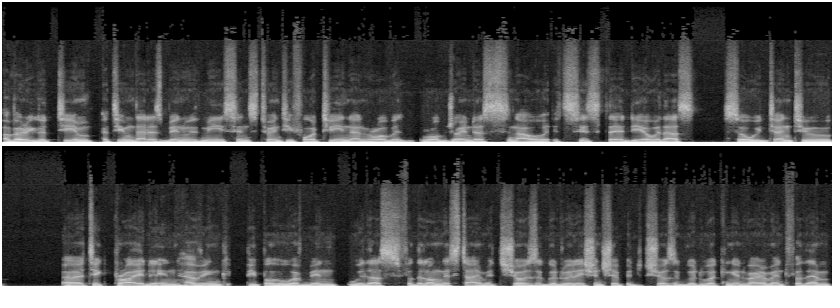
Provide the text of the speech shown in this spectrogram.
a very good team, a team that has been with me since 2014, and Rob Rob joined us now. It's his third year with us, so we tend to uh, take pride in having people who have been with us for the longest time. It shows a good relationship. It shows a good working environment for them.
